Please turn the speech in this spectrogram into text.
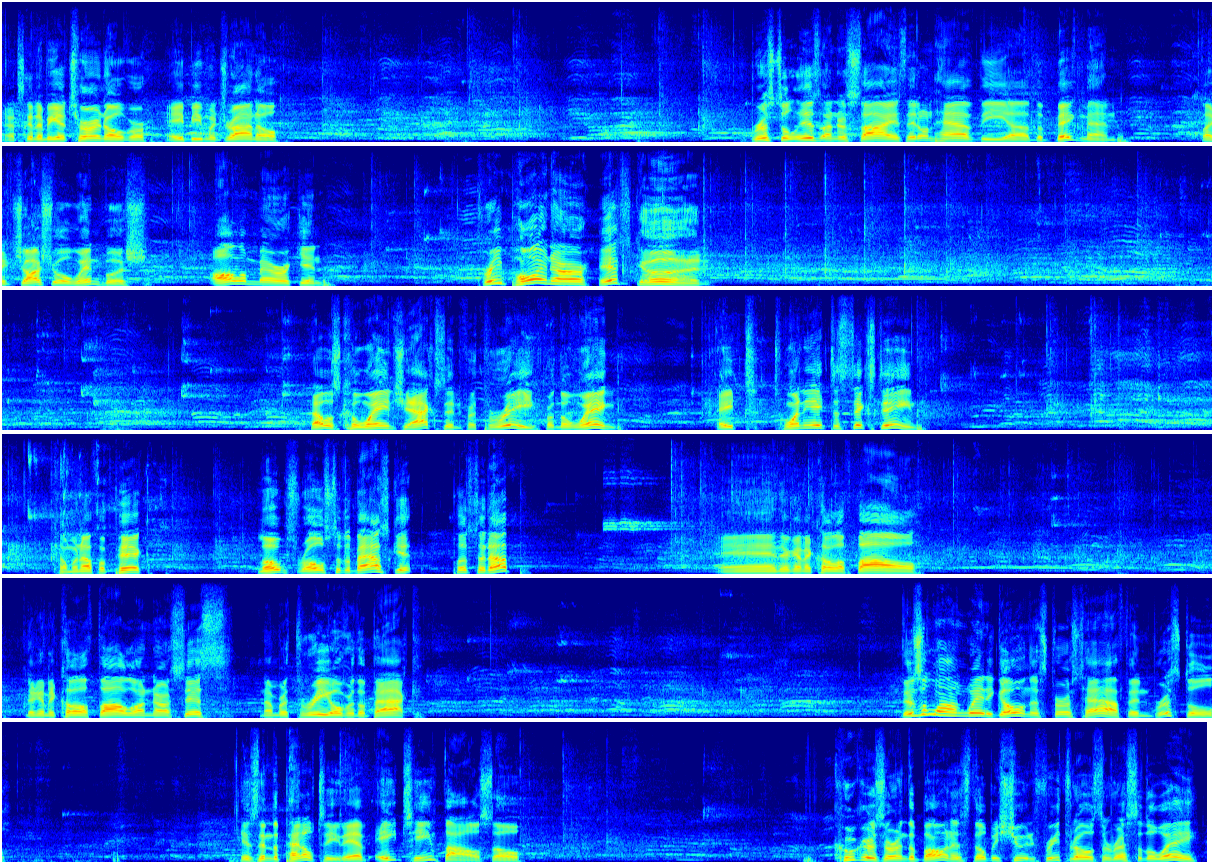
That's going to be a turnover. A.B. Madrano. Bristol is undersized. They don't have the uh, the big men like Joshua Winbush. All American. Three pointer. It's good. That was Kawane Jackson for three from the wing. Eight, 28 to 16. Coming off a pick. Lopes rolls to the basket, puts it up, and they're going to call a foul. They're going to call a foul on Narcisse, number three, over the back. There's a long way to go in this first half, and Bristol is in the penalty. They have 18 fouls, so Cougars are in the bonus. They'll be shooting free throws the rest of the way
